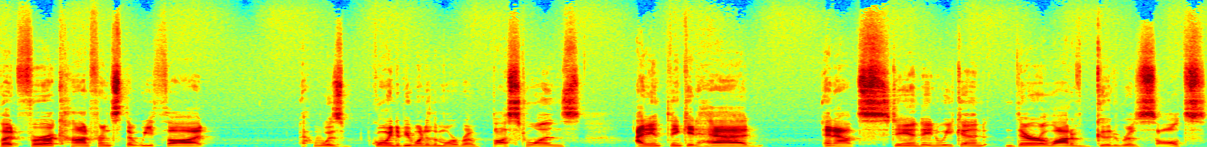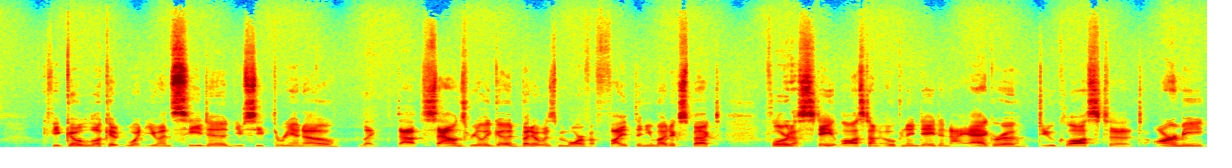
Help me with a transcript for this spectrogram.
but for a conference that we thought was going to be one of the more robust ones, I didn't think it had an outstanding weekend. There are a lot of good results. If you go look at what UNC did, you see 3 and 0. Like that sounds really good, but it was more of a fight than you might expect. Florida State lost on opening day to Niagara. Duke lost to, to Army.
